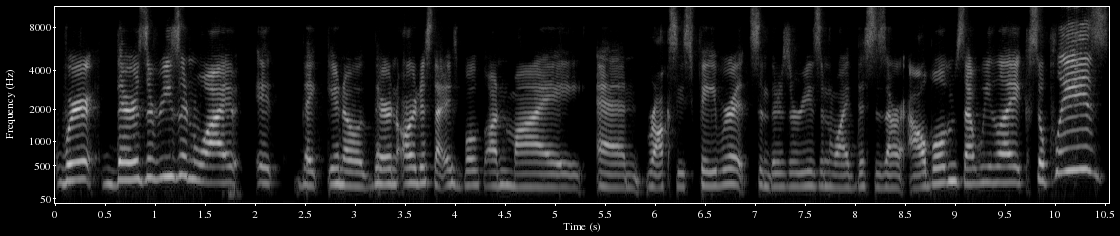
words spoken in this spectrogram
Where there's a reason why it like you know they're an artist that is both on my and Roxy's favorites, and there's a reason why this is our albums that we like. So please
